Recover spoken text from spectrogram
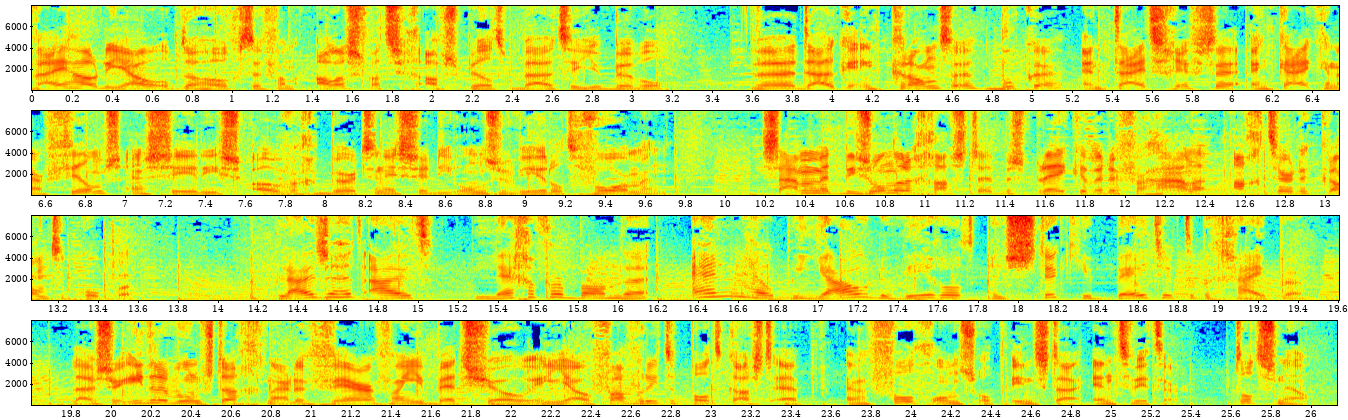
wij houden jou op de hoogte van alles wat zich afspeelt buiten je bubbel. We duiken in kranten, boeken en tijdschriften en kijken naar films en series over gebeurtenissen die onze wereld vormen. Samen met bijzondere gasten bespreken we de verhalen achter de krantenkoppen. We pluizen het uit, leggen verbanden en helpen jou de wereld een stukje beter te begrijpen. Luister iedere woensdag naar de Ver van je bed show in jouw favoriete podcast app en volg ons op Insta en Twitter. Tot snel.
